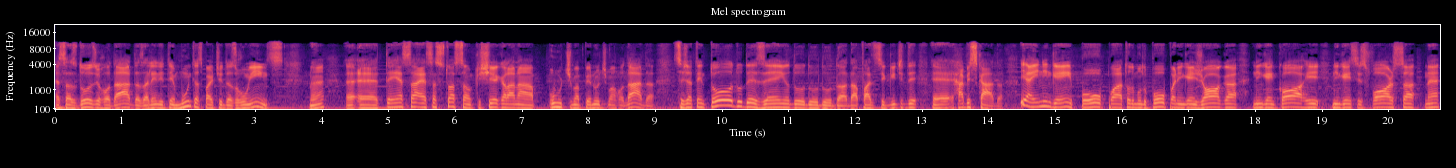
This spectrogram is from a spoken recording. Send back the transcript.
Essas 12 rodadas, além de ter muitas partidas ruins, né? É, é, tem essa, essa situação que chega lá na última, penúltima rodada, você já tem todo o desenho do, do- do- da, da fase seguinte de, é, rabiscada. E aí ninguém poupa, todo mundo poupa, ninguém joga, ninguém corre, ninguém se esforça, né?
